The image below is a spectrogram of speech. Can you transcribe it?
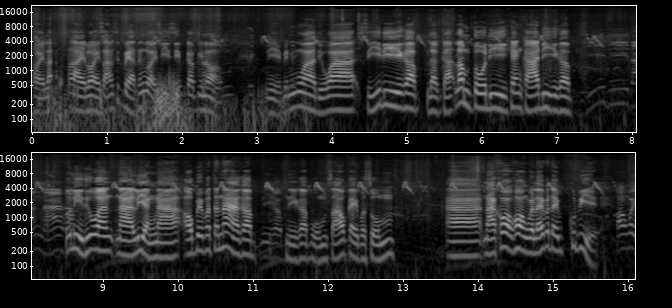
ถอยละถอย138ถึง140ครับพี่น้องครับผมนี่เป็นงัวที่ว่าสีดีครับ แล้วก็ลำตัวดีแข้งขาดีครับสีดีหนังหนาครับตัวนี้ถือว่านาเลี้ยงนาเอาไปพัฒนาครับ นี่ครับนี่ครับผมสาวไก่ผสม อ่านาข้อห้องไว้ไรบ่ได้คุณพี่ ห้องไว้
